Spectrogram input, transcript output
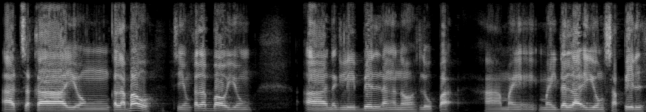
at saka yung kalabaw. So yung kalabaw yung ah, nag-label ng ano lupa. Ah, may may dala yung sapil,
